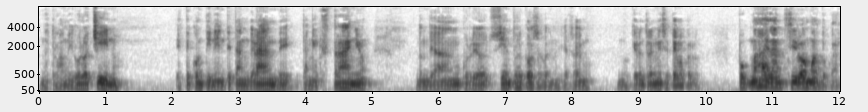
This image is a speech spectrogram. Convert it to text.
nuestros amigos los chinos, este continente tan grande, tan extraño, donde han ocurrido cientos de cosas, bueno, ya sabemos, no quiero entrar en ese tema, pero más adelante sí lo vamos a tocar.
